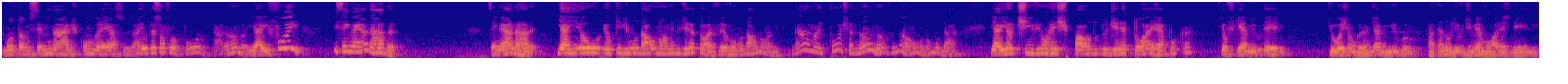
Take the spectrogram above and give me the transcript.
montamos seminários, congressos, aí o pessoal falou, pô, caramba, e aí foi, e sem ganhar nada, sem ganhar nada. E aí eu, eu quis mudar o nome do diretório. Falei, eu vou mudar o nome. Não, mas poxa, não, não, não, eu vou mudar. E aí eu tive um respaldo do diretor à época, que eu fiquei amigo dele, que hoje é um grande amigo, está até no livro de memórias dele,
